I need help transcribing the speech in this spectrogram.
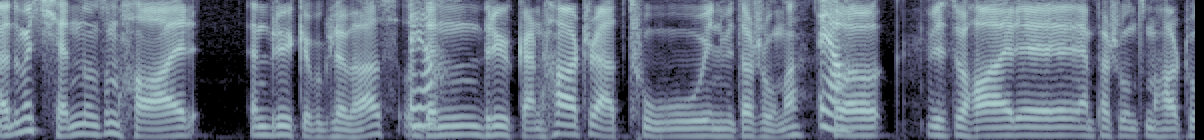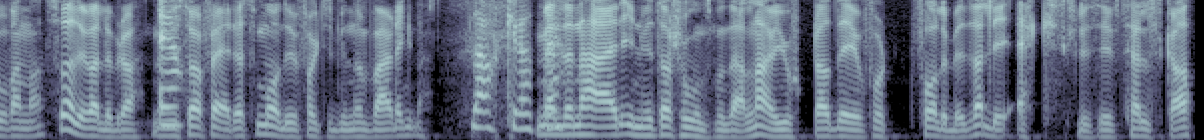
Nei, Du må kjenne noen som har en bruker på Clubhouse, og Ja. den brukeren har tror jeg to invitasjoner. Ja. Så hvis du har eh, en person som har to venner, så er det veldig bra. Men Ja. hvis du har flere, så må du faktisk begynne å velge. da. Det er akkurat Men denne invitasjonsmodellen har gjort at det er jo foreløpig et veldig eksklusivt selskap.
